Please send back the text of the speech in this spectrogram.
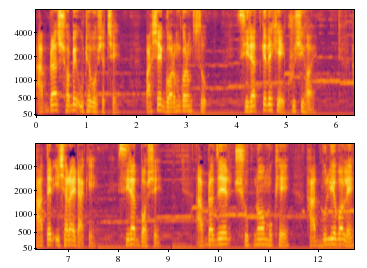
আবরাজ সবে উঠে বসেছে। পাশে গরম গরম স্যুপ। সিরাতকে দেখে খুশি হয়। হাতের ইশারায় ডাকে। সিরাত বসে। আবরাজের শুকনো মুখে হাত বুলিয়ে বলে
